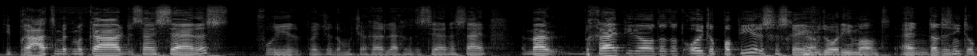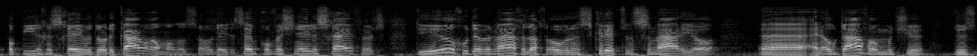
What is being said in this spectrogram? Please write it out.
die praten met elkaar. Er zijn scènes. Voor je, weet je, dan moet je echt uitleggen dat het scènes zijn. Maar begrijp je wel dat dat ooit op papier is geschreven Ja. door iemand? En dat is niet op papier geschreven door de cameraman of zo. Nee, dat zijn professionele schrijvers die heel goed hebben nagedacht over een script, een scenario. Eh, en ook daarvoor moet je dus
